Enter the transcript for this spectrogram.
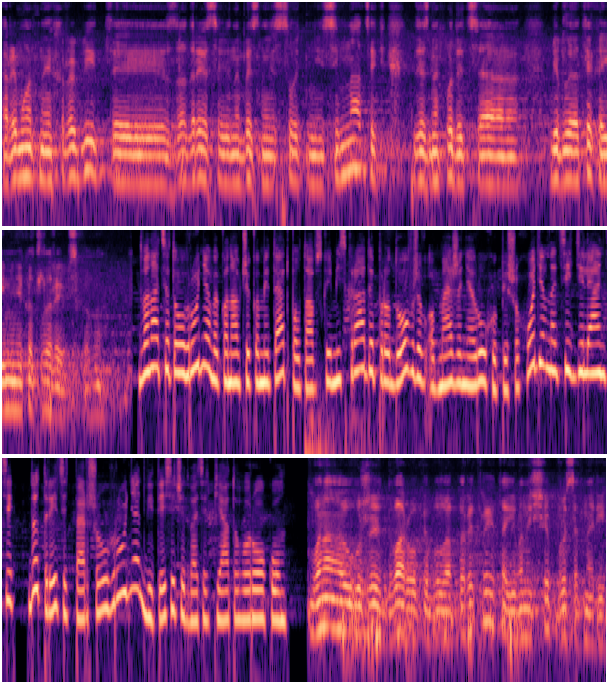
ремонтних робіт е, за адресою Небесної Сотні 17, де знаходиться бібліотека імені Котляревського. 12 грудня виконавчий комітет Полтавської міськради продовжив обмеження руху пішоходів на цій ділянці до 31 грудня 2025 року. Вона вже два роки була перекрита і вони ще просять на рік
